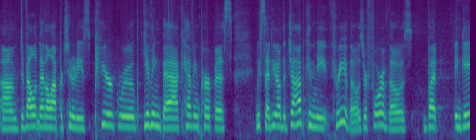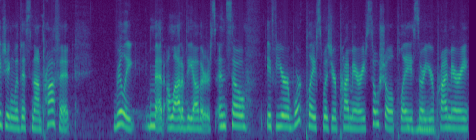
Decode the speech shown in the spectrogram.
um, developmental opportunities, peer group, giving back, having purpose. We said, you know, the job can meet three of those or four of those, but engaging with this nonprofit really met a lot of the others. And so if your workplace was your primary social place or your mm-hmm. primary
